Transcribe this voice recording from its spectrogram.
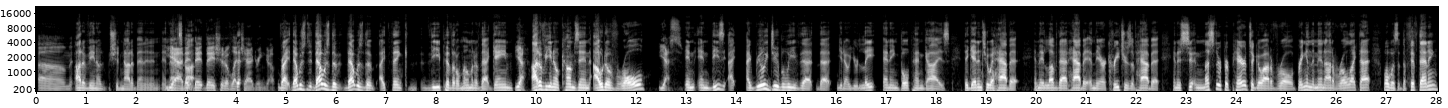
um, Ottavino should not have been in, in yeah, that they, spot. they they should have let Chad Green go. right. That was the, that was the that was the I think the pivotal moment of that game. Yeah. Ottavino comes in out of role. Yes. and and these I, I really do believe that that you know your late inning bullpen guys they get into a habit and they love that habit and they are creatures of habit and as soon, unless they're prepared to go out of role bringing them in out of role like that what was it the fifth inning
